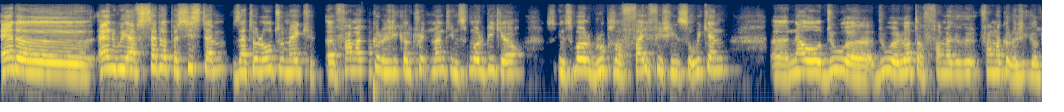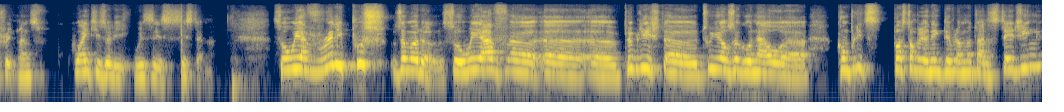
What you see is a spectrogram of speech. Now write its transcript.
And, uh, and we have set up a system that allow to make a pharmacological treatment in small beaker, in small groups of five fishes. So we can uh, now do, uh, do a lot of pharmaco pharmacological treatments quite easily with this system. So we have really pushed the model. So we have uh, uh, uh published two years ago now complete post-embryonic developmental staging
